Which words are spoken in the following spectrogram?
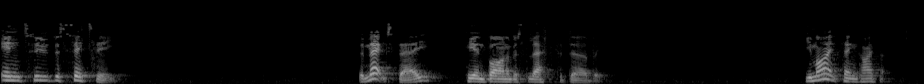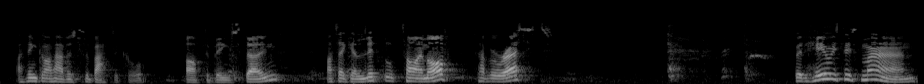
into the city. The next day, he and Barnabas left for Derbe. You might think, I, th- I think I'll have a sabbatical after being stoned. I'll take a little time off to have a rest. But here is this man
